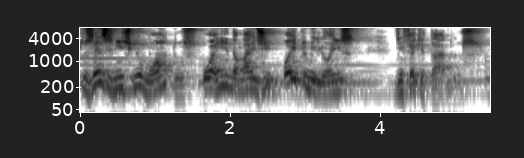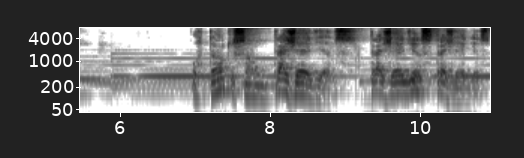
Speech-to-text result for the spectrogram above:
220 mil mortos ou ainda mais de 8 milhões de infectados. Portanto, são tragédias, tragédias, tragédias.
